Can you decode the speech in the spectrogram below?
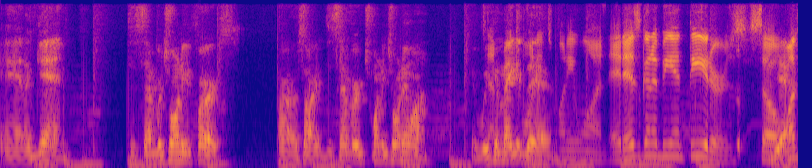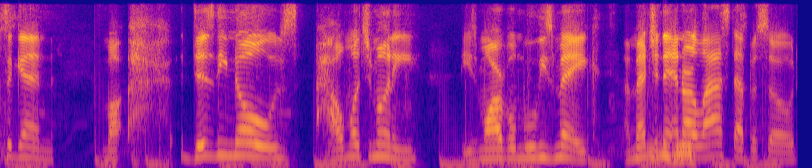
and again, December 21st, or sorry, December 2021, If we can make it there. 2021. It is going to be in theaters. So Yes. once again, Ma- Disney knows how much money these Marvel movies make. I mentioned it in our Mhm. last episode.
